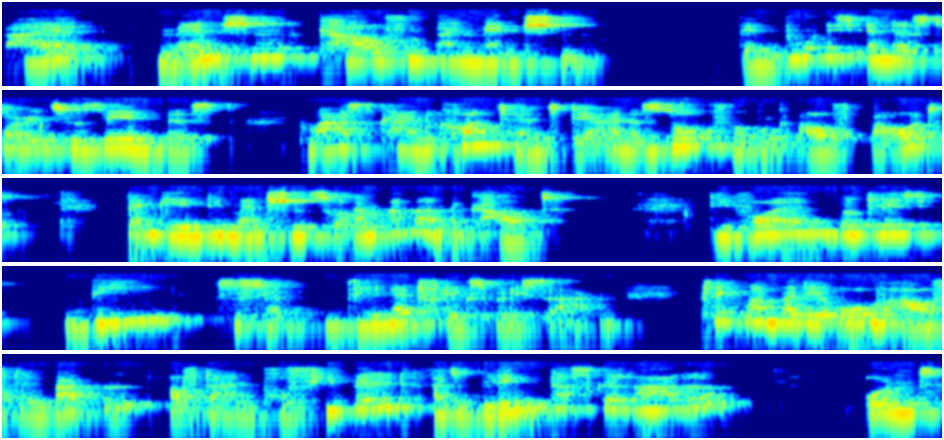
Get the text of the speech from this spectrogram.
Weil Menschen kaufen bei Menschen. Wenn du nicht in der Story zu sehen bist, du hast keinen Content, der eine Sogwirkung aufbaut, dann gehen die Menschen zu einem anderen Account. Die wollen wirklich wie, es ist ja wie Netflix, würde ich sagen. Klickt man bei dir oben auf den Button, auf dein Profilbild, also blinkt das gerade. Und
